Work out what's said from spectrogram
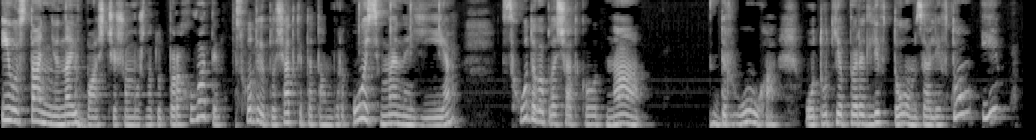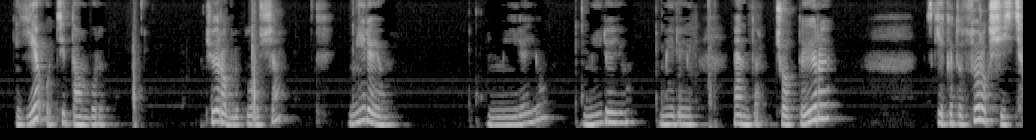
І останнє найважче, що можна тут порахувати, сходові площадки та тамбури. Ось в мене є сходова площадка одна, друга. Отут є перед ліфтом, за ліфтом і є оці тамбури. Що я роблю площа? Міряю, міряю, міряю, міряю. Enter. 4. Скільки тут? 46.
